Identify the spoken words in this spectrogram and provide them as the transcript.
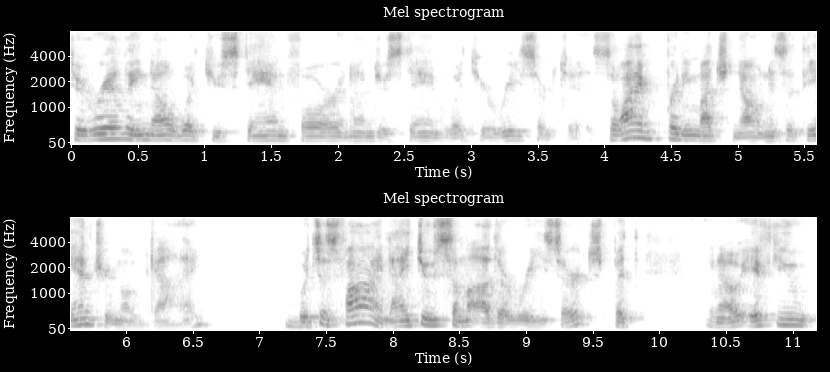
to really know what you stand for and understand what your research is. So I'm pretty much known as the entry mode guy, which is fine. I do some other research, but you know, if you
